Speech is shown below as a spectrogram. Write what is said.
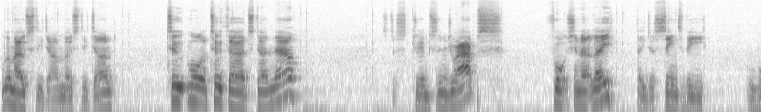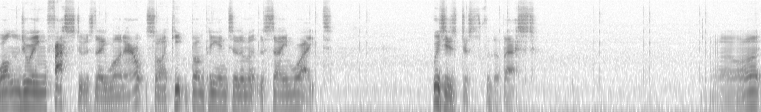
we're mostly done, mostly done. Two more than two thirds done now. It's just dribs and drabs. Fortunately, they just seem to be wandering faster as they run out, so I keep bumping into them at the same rate. Which is just for the best. Alright,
